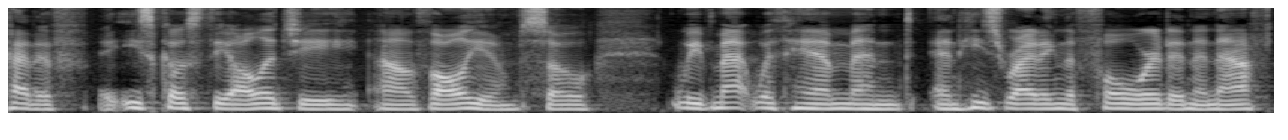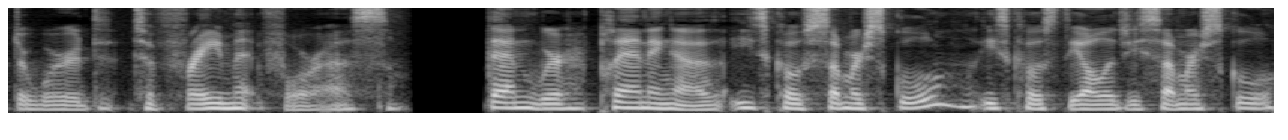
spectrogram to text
kind of East Coast theology uh, volume. So we've met with him, and and he's writing the foreword and an afterward to frame it for us. Then we're planning a East Coast summer school, East Coast Theology Summer School,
